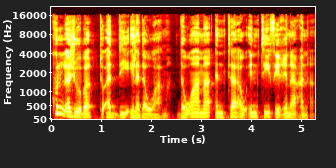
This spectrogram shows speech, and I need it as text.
كل الأجوبة تؤدي إلى دوامة. دوامة أنت أو انت في غنى عنها.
